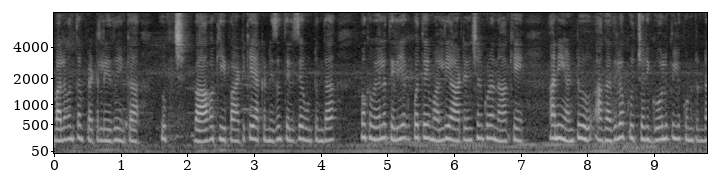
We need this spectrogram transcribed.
బలవంతం పెట్టలేదు. ఇంకా ఉప్చ్ బావకి ఈ పాటికే అక్కడ నిజం తెలిసే ఉంటుందా? ఒకవేళ తెలియకపోతే మళ్ళీ ఆ టెన్షన్ కూడా నాకే అని అంటూ ఆ గదిలో కూర్చొని గోలుకిల్లుకుంటున్న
